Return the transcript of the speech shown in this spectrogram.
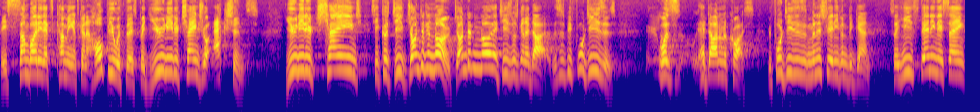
There's somebody that's coming that's going to help you with this, but you need to change your actions. You need to change. See, because John didn't know. John didn't know that Jesus was going to die. This is before Jesus was, had died on the cross, before Jesus' ministry had even began. So he's standing there saying,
